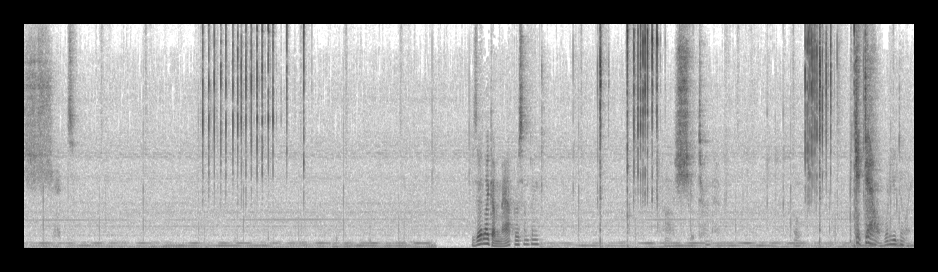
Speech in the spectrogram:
Shit. Is that like a map or something? Oh shit, turn that. Oh. Get down! What are you doing?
